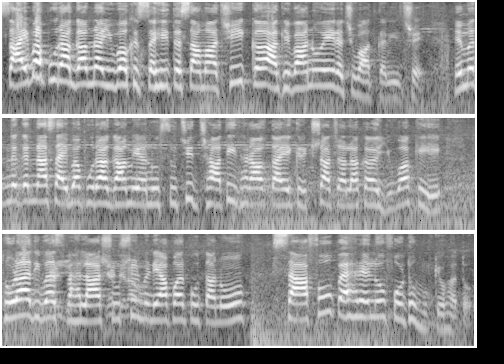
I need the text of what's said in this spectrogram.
સાઈબાપુરા ગામના યુવક સહિત સામાજિક આગેવાનોએ રજૂઆત કરી છે. હિંમતનગરના સાયબાપુરા ગામે અનુસૂચિત જાતિ ધરાવતા એક રિક્ષા ચાલક યુવકે થોડા દિવસ પહેલા સોશિયલ મીડિયા પર પોતાનો સાફો પહેરેલો ફોટો મૂક્યો હતો.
